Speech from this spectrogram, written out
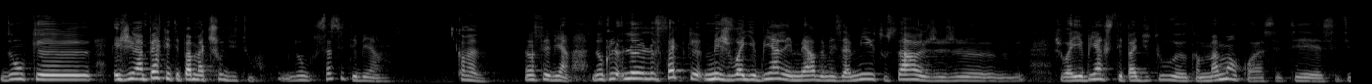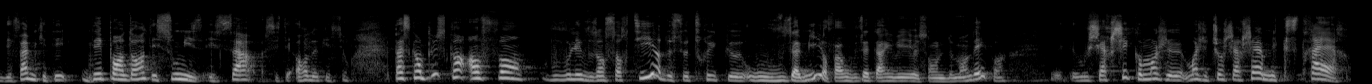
Donc, euh, et j'ai eu un père qui n'était pas macho du tout. Donc, ça, c'était bien. Quand même. Non, c'est bien. Donc le, le- le fait que, mais je voyais bien les mères de mes amis tout ça, je, je, je voyais bien que c'était pas du tout euh, comme maman, quoi. C'était, c'était des femmes qui étaient dépendantes et soumises, et ça, c'était hors de question. Parce qu'en plus, quand enfant, vous voulez vous en sortir de ce truc où on vous a mis, enfin, où vous êtes arrivé sans le demander, quoi. Vous cherchez comment je, moi j'ai toujours cherché à m'extraire.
